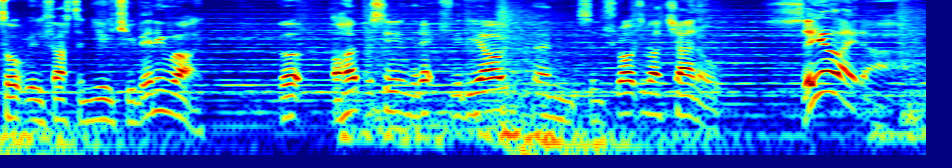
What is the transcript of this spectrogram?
talk really fast on YouTube anyway. But I hope to see you in the next video and subscribe to my channel. See you later!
